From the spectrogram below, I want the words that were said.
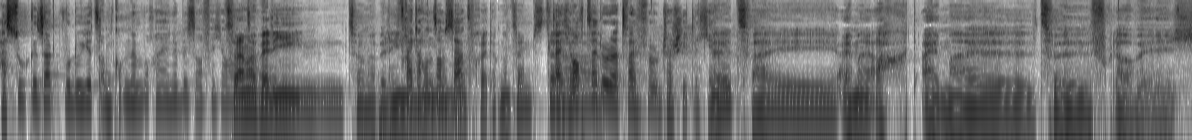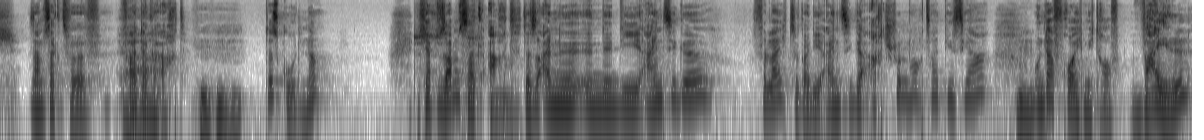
Hast du gesagt, wo du jetzt am kommenden Wochenende bist? Auf welcher Zweimal Berlin, zweimal Berlin. Freitag und Samstag? Freitag und Samstag. Gleiche Hochzeit oder zwei unterschiedliche? Äh, zwei, einmal acht, einmal zwölf, glaube ich. Samstag 12, Freitag 8. Das ist gut, ne? Ich habe Samstag 8. Das ist eine, die- einzige, vielleicht sogar die einzige 8-Stunden-Hochzeit dieses Jahr. Und da freue ich mich drauf, weil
